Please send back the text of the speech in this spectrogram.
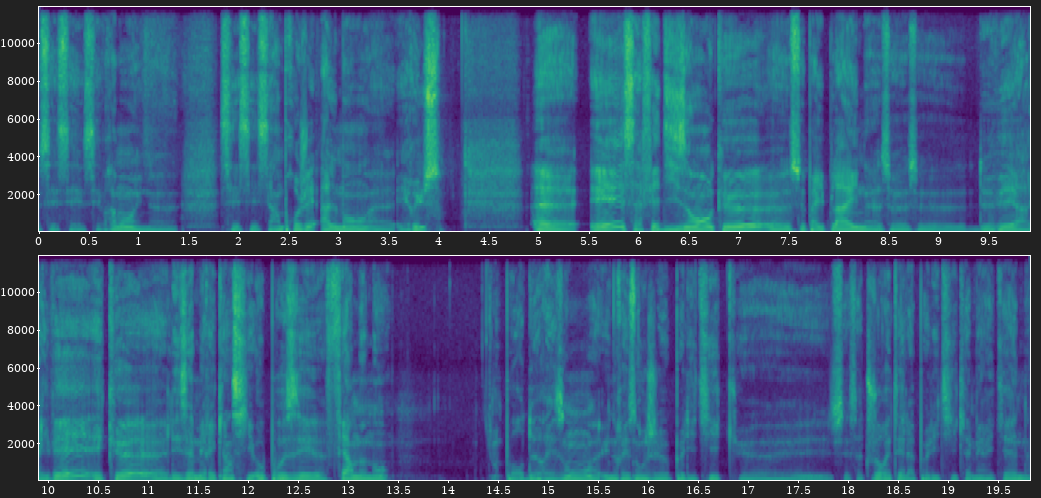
c'est vraiment une, c'est un projet allemand et russe. et ça fait dix ans que ce pipeline devait arriver et que les Américains s'y opposaient fermement pour deux raisons. Une raison géopolitique, euh, ça a toujours été la politique américaine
